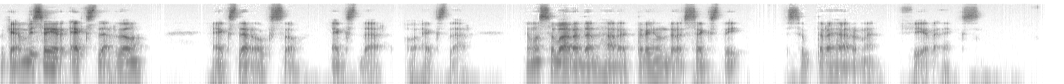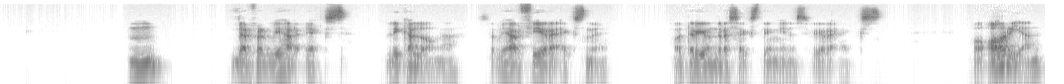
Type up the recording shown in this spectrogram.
okay, om vi säger x där då. x där också, x där och x där. Det måste vara den här 360 subtraherat med 4x. Mm. Därför vi har x lika långa. Så vi har 4x nu. Och 360 minus 4x. Och arean.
